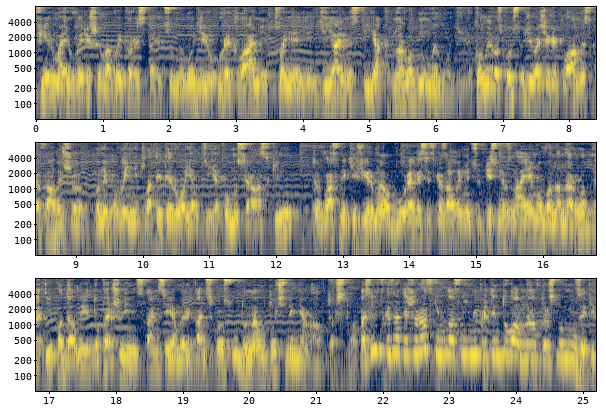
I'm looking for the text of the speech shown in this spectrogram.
фірма вирішила використати цю мелодію у рекламі своєї діяльності як народну мелодію. Коли розповсюджувачі реклами сказали, що вони повинні платити роялті якомусь Раскіну, то власники фірми обурилися, сказали, ми цю пісню знаємо, вона народна, і подали до першої інстанції американського суду на уточнення авторства. А слід сказати, що Раскін власне і не претендував на авторство музики.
